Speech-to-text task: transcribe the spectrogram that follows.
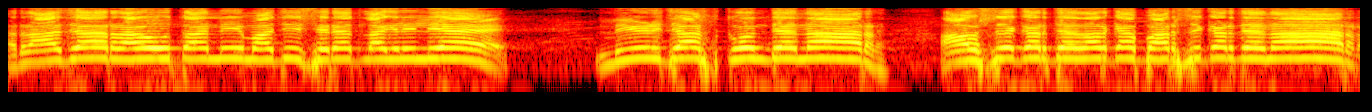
राजा राऊतांनी माझी शर्यत लागलेली आहे. लीड जास्त कोण देणार? आवशेकर देणार का बार्शीकर देणार?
